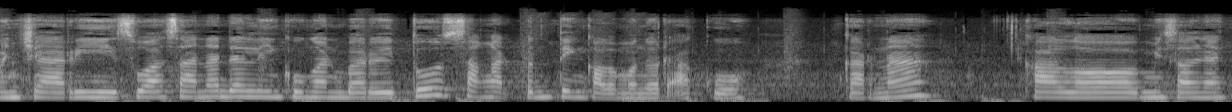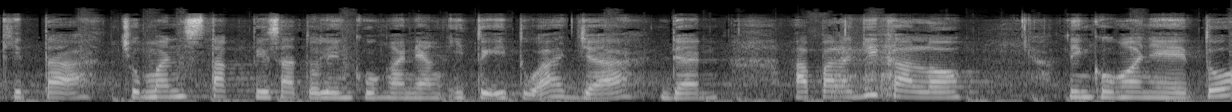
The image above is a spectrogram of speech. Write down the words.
mencari suasana dan lingkungan baru itu sangat penting kalau menurut aku. Karena kalau misalnya kita cuman stuck di satu lingkungan yang itu-itu aja dan apalagi kalau lingkungannya itu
